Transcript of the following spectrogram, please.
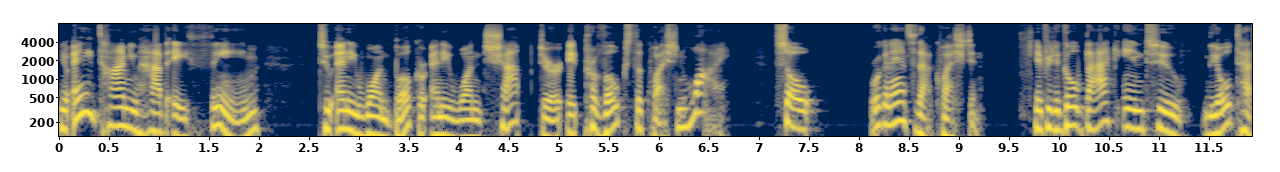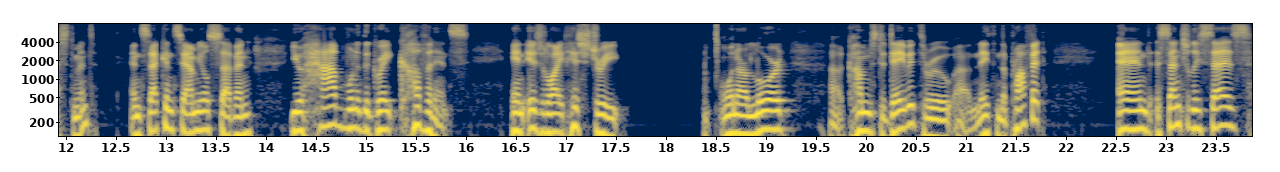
You know, anytime you have a theme to any one book or any one chapter, it provokes the question why. So, we're going to answer that question. If you're to go back into the Old Testament and 2 Samuel 7, you have one of the great covenants in Israelite history when our Lord uh, comes to David through uh, Nathan the prophet and essentially says,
